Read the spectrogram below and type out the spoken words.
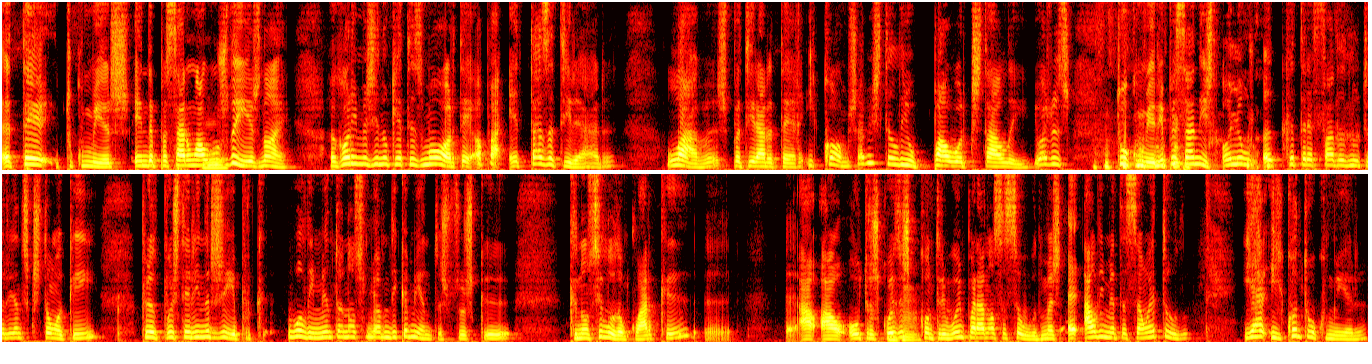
até tu comeres, ainda passaram alguns hum. dias, não é? Agora imagina o que é teres uma horta. É, opa, é estás a tirar, lavas para tirar a terra e comes. Já viste ali o power que está ali? Eu às vezes estou a comer e a pensar nisto. Olha a catrefada de nutrientes que estão aqui para eu depois ter energia, porque o alimento é o nosso melhor medicamento. As pessoas que, que não se iludam. Claro que uh, há, há, outras coisas uhum. que contribuem para a nossa saúde, mas a alimentação é tudo. E, há, e quando estou a comer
